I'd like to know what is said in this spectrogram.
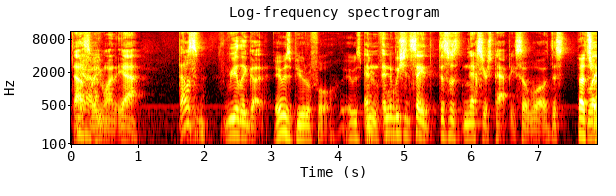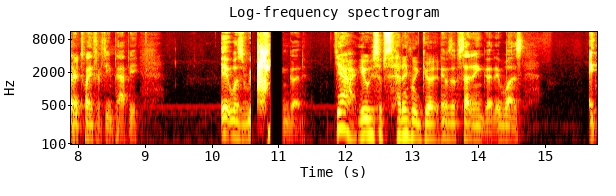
that's Yeah. what you wanted. Yeah. That was really good. It was beautiful. It was And, beautiful. and we should say this was next year's Pappy. So uh, this That's later right. 2015 Pappy. It was really good. Yeah, it was upsettingly good. It was upsettingly good. It was. I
